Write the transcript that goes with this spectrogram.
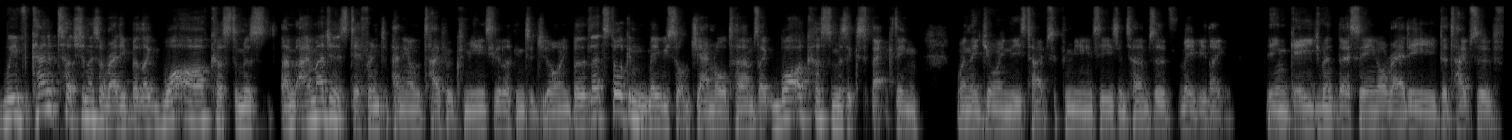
we've kind of touched on this already, but like, what are customers? I, I imagine it's different depending on the type of community they're looking to join. But let's talk in maybe sort of general terms. Like, what are customers expecting when they join these types of communities in terms of maybe like the engagement they're seeing already, the types of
